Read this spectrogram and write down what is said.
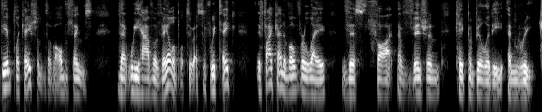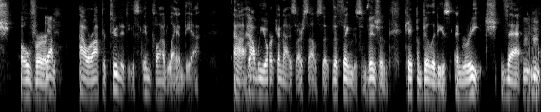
the implications of all the things that we have available to us. If we take if I kind of overlay this thought of vision, capability, and reach over Yeah. our opportunities in Cloudlandia, uh, how we organize ourselves, the, the things, vision, capabilities, and reach that Mhm.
